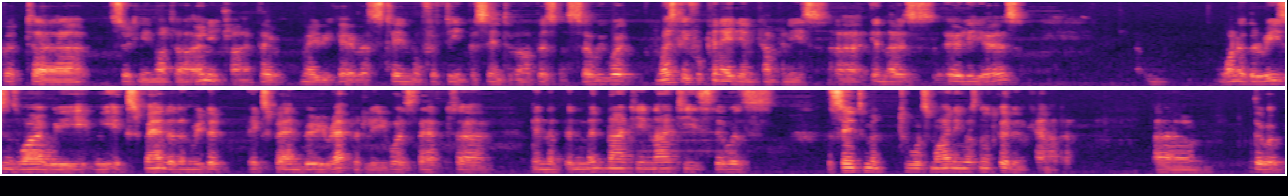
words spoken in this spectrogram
but uh, certainly not our only client. They maybe gave us 10 or 15% of our business. So we worked mostly for Canadian companies uh, in those early years one of the reasons why we, we expanded and we did expand very rapidly was that uh, in the, in the mid 1990s there was the sentiment towards mining was not good in Canada. Um, there were,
